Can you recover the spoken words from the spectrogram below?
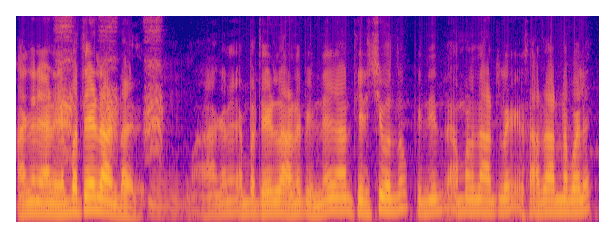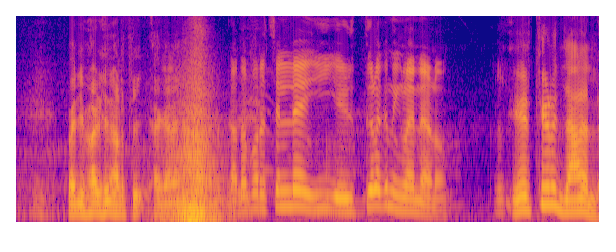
അങ്ങനെയാണ് എൺപത്തേഴിലാണ് ഉണ്ടായത്. അങ്ങനെ എൺപത്തേഴിലാണ് പിന്നെ ഞാൻ തിരിച്ചു വന്നു. പിന്നെ നമ്മുടെ നാട്ടിൽ സാധാരണ പോലെ പരിപാടി നടത്തി. അങ്ങനെ കഥ ഈ എഴുത്തുകളൊക്കെ നിങ്ങൾ തന്നെയാണോ? എഴുത്തുകളും ഞാനല്ല.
